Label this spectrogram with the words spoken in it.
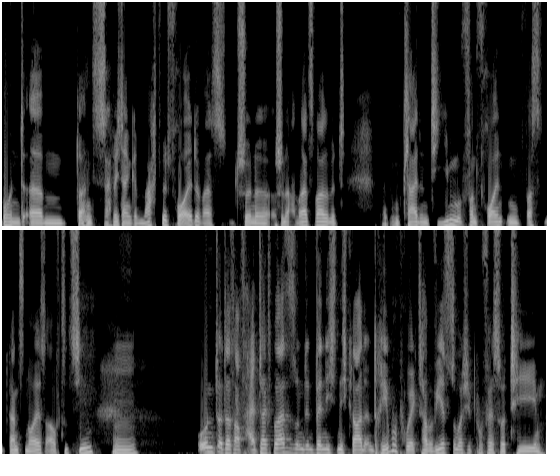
Und ähm, dann das habe ich dann gemacht mit Freude, was ein schöne, schöner Anreiz war, mit einem kleinen Team von Freunden was ganz Neues aufzuziehen. Mhm. Und das auf Halbtagsbasis. Und wenn ich nicht gerade ein Drehbuchprojekt habe, wie jetzt zum Beispiel Professor T,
